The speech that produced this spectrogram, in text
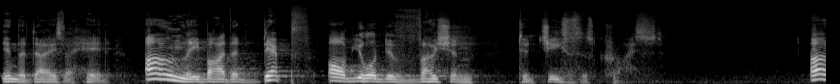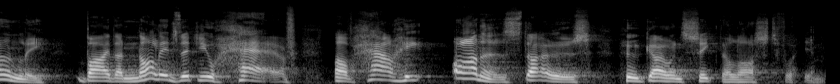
in the days ahead? Only by the depth of your devotion to Jesus Christ. Only by the knowledge that you have of how He honors those who go and seek the lost for Him.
